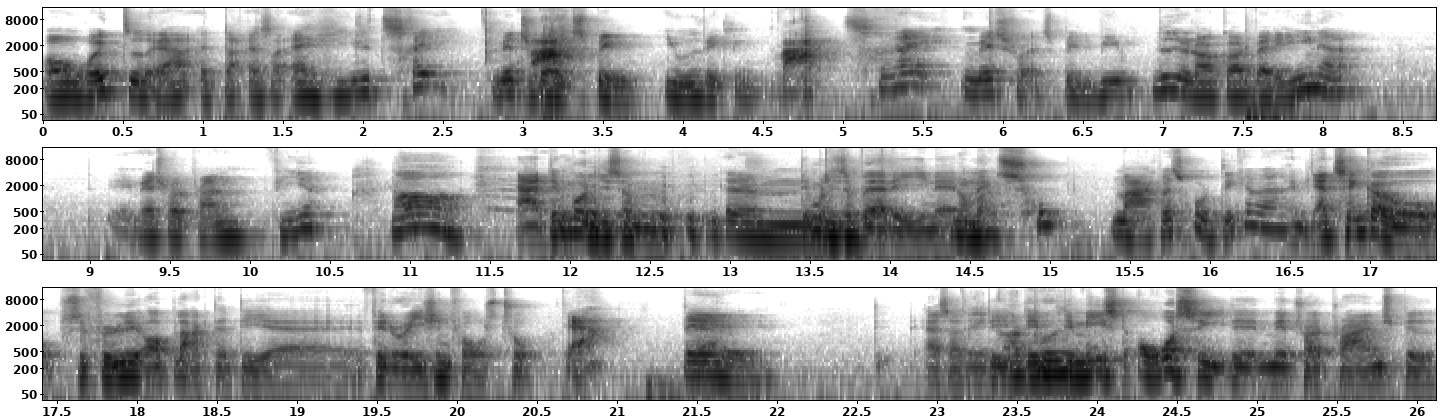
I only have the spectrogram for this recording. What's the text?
Og rygtet er, at der altså er hele tre Metroid-spil i udvikling. Tre Metroid-spil. Vi ved jo nok godt, hvad det ene er. Øh, Metroid Prime 4. Nå, Ja, det må ligesom, Øhm, det må ligesom være det ene af dem. nummer ikke? to. Mark, hvad tror du, det kan være? Jamen, Jeg tænker jo selvfølgelig oplagt, at det er Federation Force 2. Ja, det, Ja. ja. Altså, Det er det, et det, godt det, det mest oversete Metroid Prime-spil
